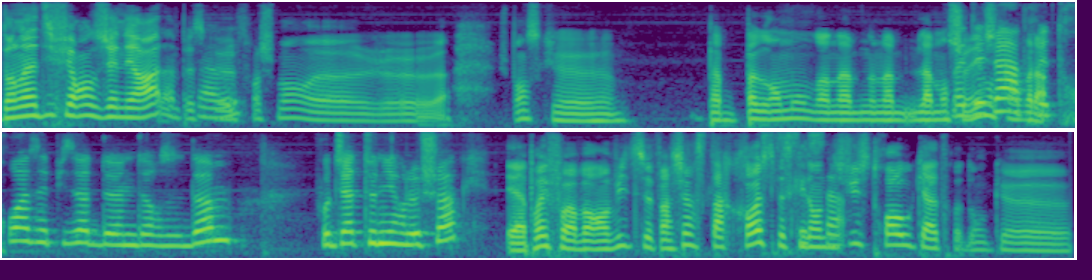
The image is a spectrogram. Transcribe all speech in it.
dans l'indifférence générale, hein, parce Bah que oui. franchement, euh, je, je pense que pas, pas grand monde en a, en a- l'a Bah, mentionné. déjà, enfin, après voilà. trois épisodes de Under the Dome, faut déjà tenir le choc. Et après, il faut avoir envie de se faire cher Starcross parce C'est qu'il en diffuse 3 ou 4. Donc, euh,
